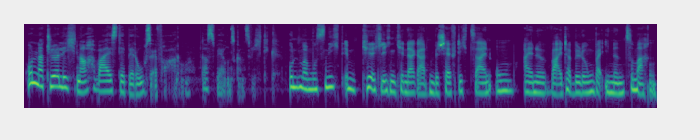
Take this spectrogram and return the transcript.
und natürlich Nachweis der Berufserfahrung. Das wäre uns ganz wichtig. Und man muss nicht im kirchlichen Kindergarten beschäftigt sein, um eine Weiterbildung bei Ihnen zu machen.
